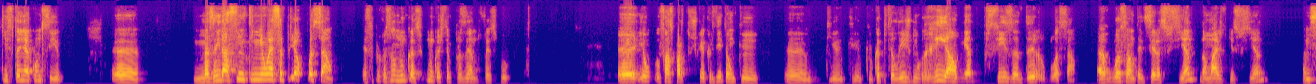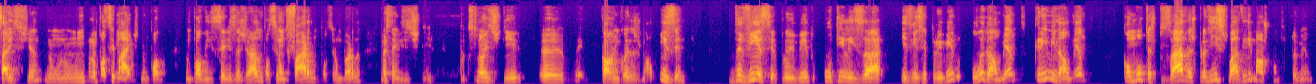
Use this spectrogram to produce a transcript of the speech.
que isso tenha acontecido. Uh, mas ainda assim tinham essa preocupação. Essa preocupação nunca, nunca esteve presente no Facebook. Uh, eu, faço parte dos que acreditam que, uh, que, que, que, o capitalismo realmente precisa de regulação. A regulação tem de ser suficiente, não mais do que suficiente, a necessária e suficiente, não, não, não pode ser mais, não pode, não pode ser exagerado, não pode ser um fardo, não pode ser um burden, mas tem de existir. Porque se não existir, uh, correm coisas mal. Exemplo devia ser proibido utilizar, e devia ser proibido legalmente, criminalmente, com multas pesadas para dissuadir maus comportamentos.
